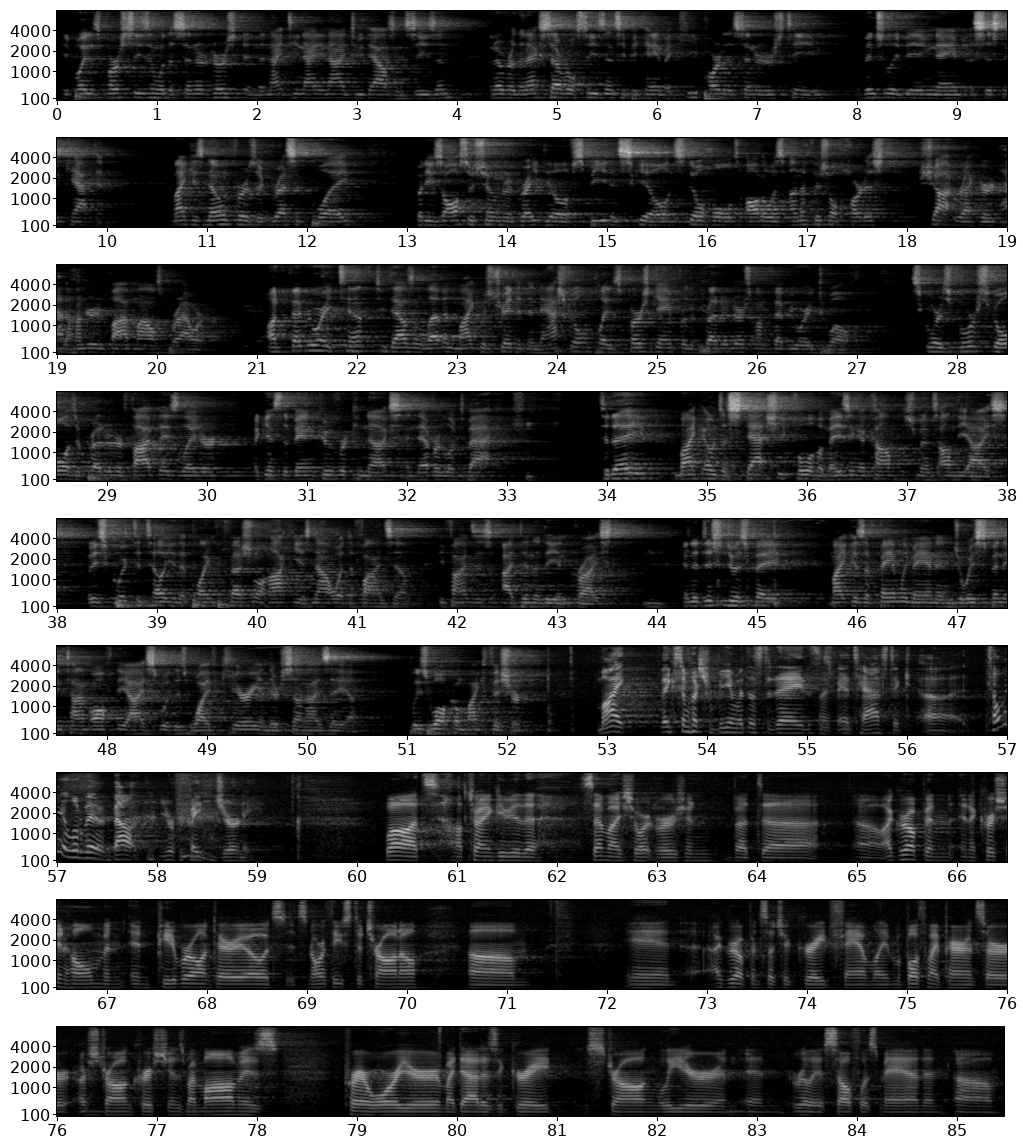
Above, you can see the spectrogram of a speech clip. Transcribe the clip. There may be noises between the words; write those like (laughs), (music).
He played his first season with the Senators in the 1999 2000 season, and over the next several seasons, he became a key part of the Senators team, eventually being named assistant captain. Mike is known for his aggressive play, but he's also shown a great deal of speed and skill and still holds Ottawa's unofficial hardest shot record at 105 miles per hour. On February 10th, 2011, Mike was traded to Nashville and played his first game for the Predators on February 12th. He scored his first goal as a Predator five days later against the Vancouver Canucks and never looked back. (laughs) Today, Mike owns a stat sheet full of amazing accomplishments on the ice, but he's quick to tell you that playing professional hockey is not what defines him. He finds his identity in Christ. In addition to his faith, Mike is a family man and enjoys spending time off the ice with his wife Carrie and their son Isaiah. Please welcome Mike Fisher. Mike, thanks so much for being with us today. This is fantastic. Uh, tell me a little bit about your faith journey. Well, I'll try and give you the semi short version, but uh, uh, I grew up in, in a Christian home in, in Peterborough, Ontario. It's, it's northeast of Toronto. Um, and I grew up in such a great family. Both my parents are, are strong Christians. My mom is a prayer warrior. My dad is a great, strong leader and, and really a selfless man. And um,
